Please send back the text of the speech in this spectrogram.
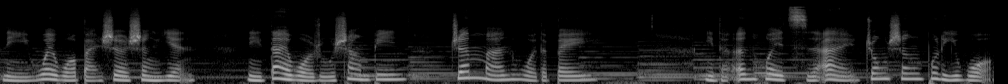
你为我摆设盛宴，你待我如上宾，斟满我的杯。你的恩惠慈爱终生不离我，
